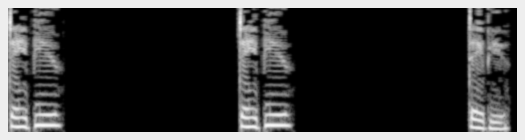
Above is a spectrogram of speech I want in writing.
debut. Debut. Debut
